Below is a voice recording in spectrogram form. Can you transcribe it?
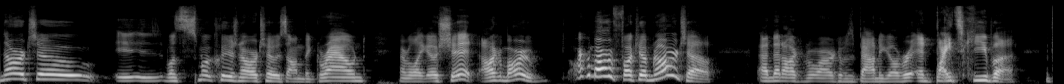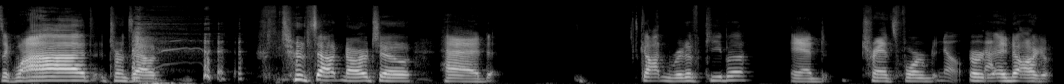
Naruto is once the smoke clears, Naruto is on the ground, and we're like, "Oh shit, Akamaru! Akamaru fucked up Naruto!" And then Akamaru comes bounding over and bites Kiba. It's like, what? It turns out, turns out Naruto had gotten rid of Kiba and transformed No, or into Ak-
